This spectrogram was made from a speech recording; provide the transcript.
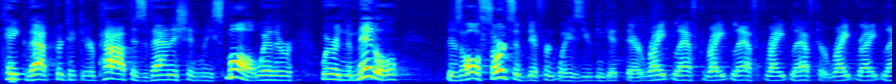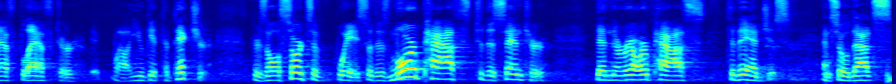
take that particular path is vanishingly small. Whether we're in the middle, there's all sorts of different ways you can get there right, left, right, left, right, left, or right, right, left, left, or, well, you get the picture. There's all sorts of ways. So there's more paths to the center than there are paths to the edges. And so that's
